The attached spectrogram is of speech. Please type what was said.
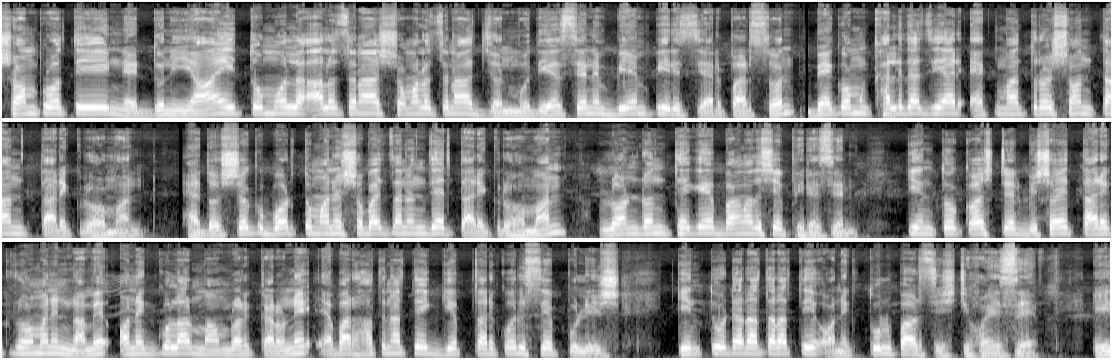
সম্প্রতি নেট তুমুল আলোচনা, সমালোচনা জন্ম দিয়েছেন বিএনপির চেয়ারপারসন বেগম খালেদা জিয়ার একমাত্র সন্তান তারেক রহমান। হ্যাঁ দর্শক, বর্তমানে সবাই জানেন যে তারেক রহমান লন্ডন থেকে বাংলাদেশে ফিরেছেন। কিন্তু কষ্টের বিষয়ে, তারেক রহমানের নামে অনেকগুলার মামলার কারণে এবার হাতে নাতে গ্রেপ্তার করেছে পুলিশ। কিন্তু এটা রাতারাতি অনেক তুলপার সৃষ্টি হয়েছে। এই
